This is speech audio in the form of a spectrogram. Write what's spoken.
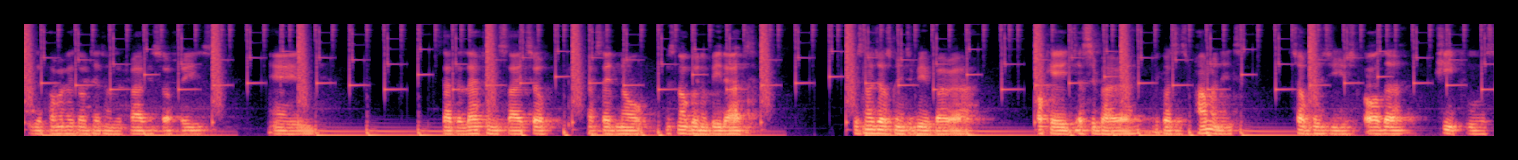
It's a permanent object on the private surface and it's at the left hand side. So I said, no, it's not going to be that. It's not just going to be a barrier. Okay, just a barrier because it's permanent. So I'm going to use other people's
